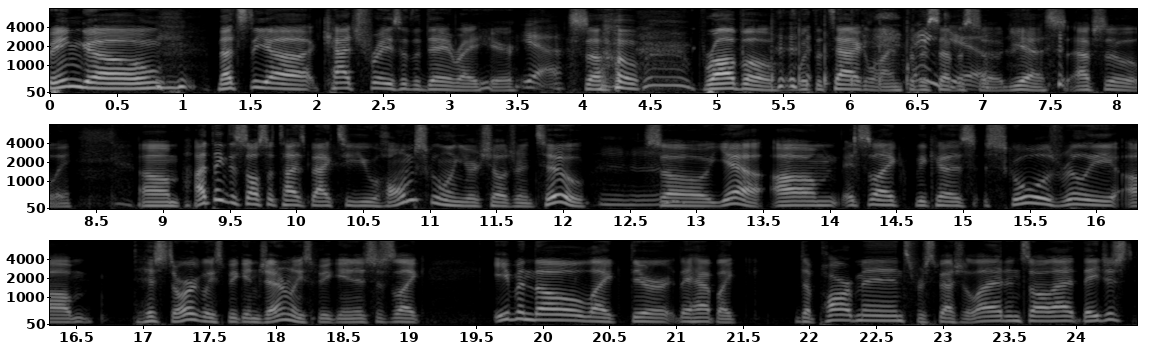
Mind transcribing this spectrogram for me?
Bingo. That's the uh, catchphrase of the day right here. Yeah. So, bravo with the tagline for this Thank you. episode. Yes, absolutely. Um, I think this also ties back to you homeschooling your children too. Mhm. So yeah, um, it's like because school is really, um, historically speaking, generally speaking, it's just like, even though like they're they have like departments for special ed and so all that, they just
